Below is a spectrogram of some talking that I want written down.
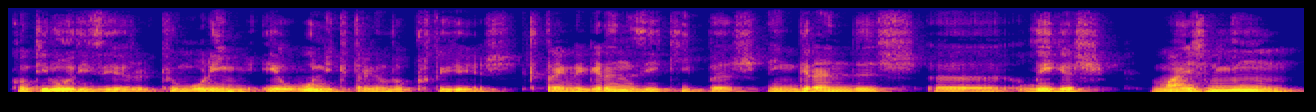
continuo a dizer que o Mourinho é o único treinador português que treina grandes equipas em grandes uh, ligas. Mais nenhum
